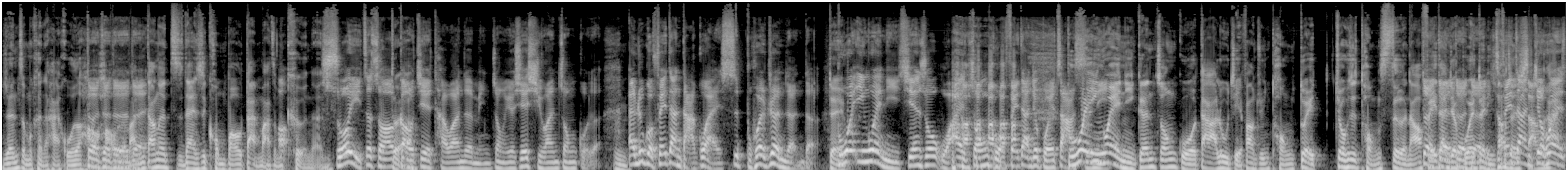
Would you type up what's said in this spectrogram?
人怎么可能还活得好好的嘛？你当那子弹是空包弹嘛？怎么可能？所以这时候要告诫台湾的民众，有些喜欢中国的，哎，如果飞弹打过来是不会认人的，不会因为你先说我爱中国，飞弹就不会炸死。不会因为你跟中国大陆解放军同队就是同色，然后飞弹就不会对你造成伤害。飞弹就会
